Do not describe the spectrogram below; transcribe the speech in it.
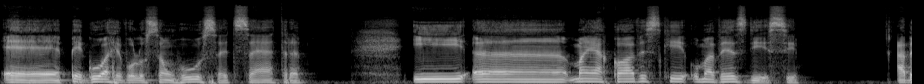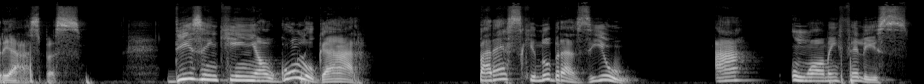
É, pegou a Revolução Russa, etc. E uh, Mayakovsky uma vez disse, abre aspas, dizem que em algum lugar, parece que no Brasil, há um homem feliz.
